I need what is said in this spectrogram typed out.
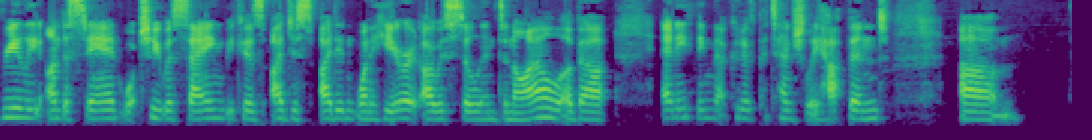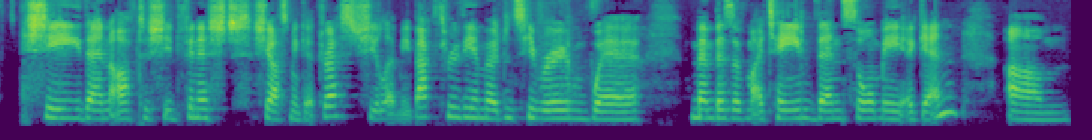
really understand what she was saying because I just I didn't want to hear it. I was still in denial about anything that could have potentially happened. Um, she then, after she'd finished, she asked me to get dressed. She led me back through the emergency room where members of my team then saw me again. Um,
